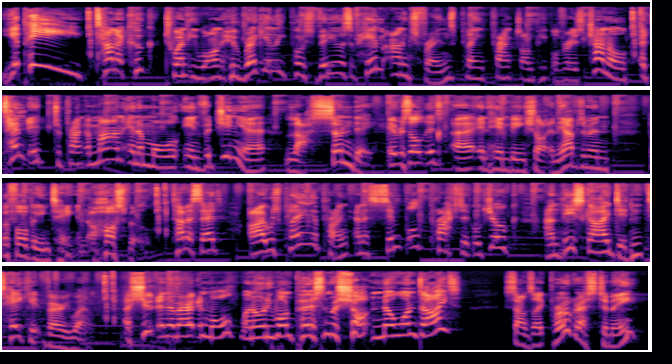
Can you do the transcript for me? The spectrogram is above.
Yippee! Tanner Cook, 21, who regularly posts videos of him and his friends playing pranks on people for his channel, attempted to prank a man in a mall in Virginia last Sunday. It resulted uh, in him being shot in the abdomen before being taken to hospital. Tanner said, I was playing a prank and a simple practical joke, and this guy didn't take it very well. A shoot in an American mall when only one person was shot and no one died? Sounds like progress to me.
